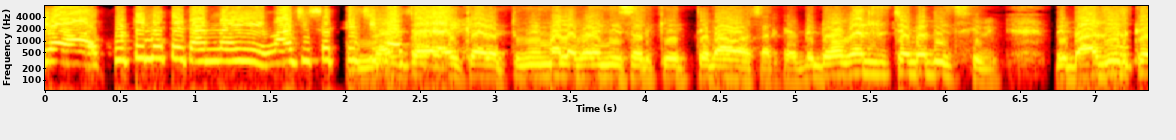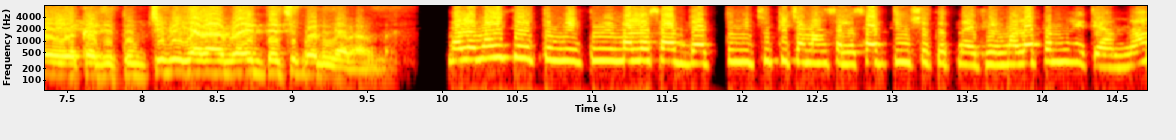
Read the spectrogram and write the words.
या खोटे लोक आहेत अण्णा हे माझी सत्याची बाजू आहे. ऐका रे, तुम्ही मला बहिणीसारखे ते भावासारखे. ते दोघांच्या मध्येच आहे मी मी बाजू काही एकाची तुमची बी घेणार नाही त्याची पण घेणार नाही मला माहिती आहे तुम्ही तुम्ही मला साथ द्या तुम्ही चुकीच्या माणसाला साथ देऊ शकत नाहीत हे मला पण माहिती आहे अण्णा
